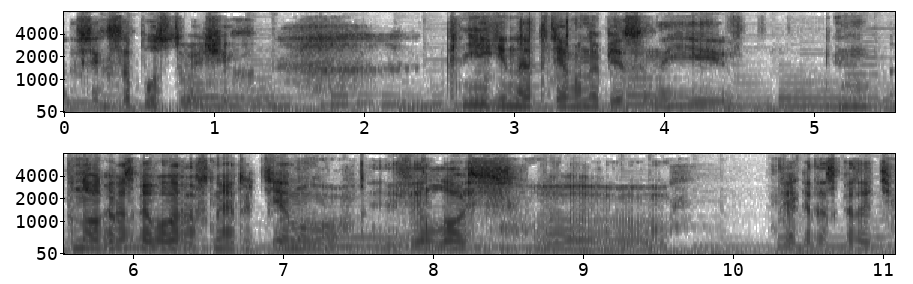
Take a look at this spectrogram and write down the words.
о всех сопутствующих. Книги на эту тему написаны, и много разговоров на эту тему велось э, как это сказать,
